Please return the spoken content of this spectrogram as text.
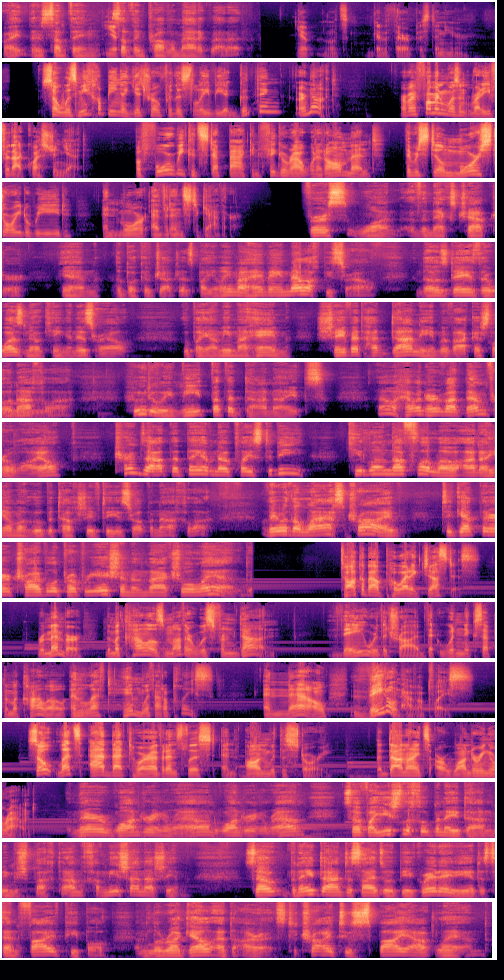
Right. There's something yep. something problematic about it. Yep. Let's get a therapist in here. So was Micha being a Yitro for this Levi a good thing or not? Rabbi Fohrman wasn't ready for that question yet. Before we could step back and figure out what it all meant, there was still more story to read and more evidence to gather. Verse 1 of the next chapter in the book of Judges. melech. In those days there was no king in Israel. Upayami mahem shevet hadani lo nachla. Who do we meet but the Danites? Oh, I haven't heard about them for a while. Turns out that they have no place to be. They were the last tribe to get their tribal appropriation in the actual land. Talk about poetic justice. Remember, the Mekallel's mother was from Dan. They were the tribe that wouldn't accept the Mekallel and left him without a place. And now they don't have a place. So let's add that to our evidence list and on with the story. The Danites are wandering around. And they're wandering around, wandering around. So Vayishlechu b'nei Dan mimishpachtam chamisha nashim. So Bnei Dan decides it would be a great idea to send five people, and l'ragel at the Aretz, to try to spy out land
